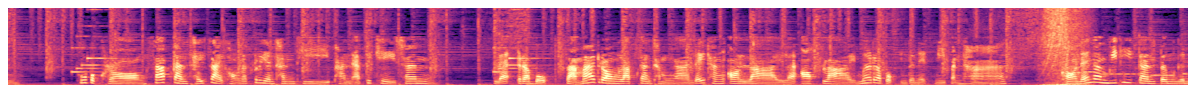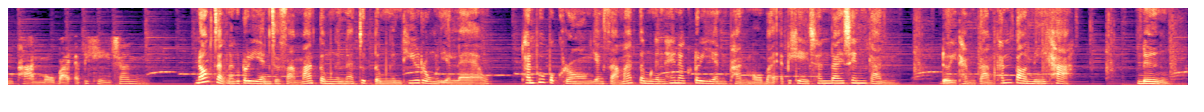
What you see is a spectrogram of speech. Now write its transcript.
ร ผู้ปกครองทราบการใช้จ่ายของนักเรียนทันทีผ่านแอปพลิเคชัน และระบบสามารถรองรับการทำงานได้ทั้งออนไลน์และออฟไลน์ เมื่อระบบอินเทอร์เน็ตมีปัญหา ขอแนะนำวิธีการเติมเงินผ่านโมบายแอปพลิเคชัน นอกจากนักเรียนจะสามารถเติมเงินณจุดเติมเงินที่โรงเรียนแล้ว ท่านผู้ปกครองยังสามารถเติมเงินให้นักเรียนผ่านโมบายแอปพลิเคชันได้เช่นกัน โดยทำตามขั้นตอนนี้ค่ะ 1.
